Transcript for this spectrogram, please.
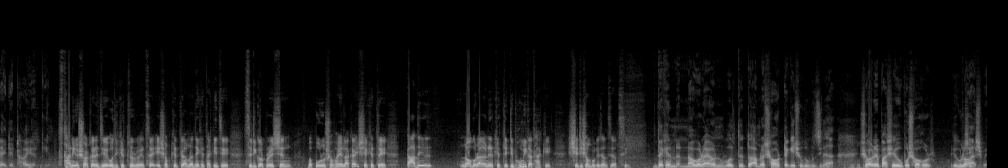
গাইডেড হয় আর কি। স্থানীয় সরকারের যে অধিক্ষেত্র রয়েছে এসব ক্ষেত্রে আমরা দেখে থাকি যে সিটি কর্পোরেশন বা পৌরসভা এলাকায় সেক্ষেত্রে তাদের নগরায়নের ক্ষেত্রে একটি ভূমিকা থাকে সেটি সম্পর্কে জানতে চাচ্ছি। দেখেন নগরায়ন বলতে তো আমরা শহরটাকেই শুধু বুঝি না? শহরের পাশে উপশহর এগুলো আসবে।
